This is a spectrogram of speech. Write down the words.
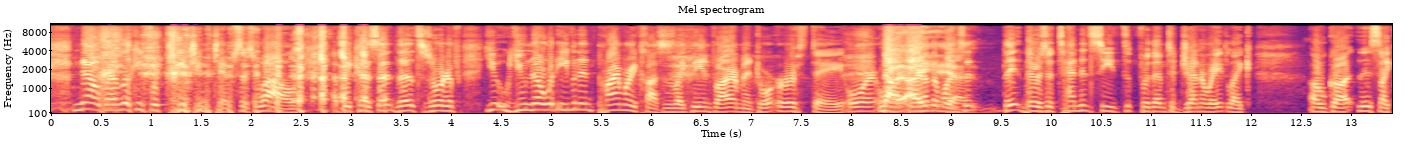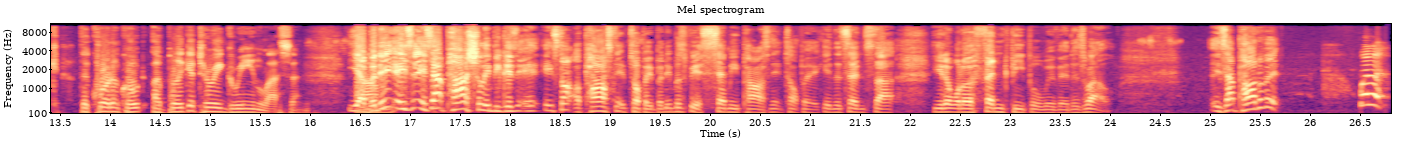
no, but I'm looking for teaching tips as well, uh, because uh, the sort of you you know it even in primary classes like the environment or Earth Day or, or no, I, other ones. Yeah. They, there's a tendency for them to generate like oh god it's like the quote unquote obligatory green lesson. Yeah um, but is, is that partially because it, it's not a parsnip topic but it must be a semi parsnip topic in the sense that you don't want to offend people with it as well. Is that part of it? Well,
